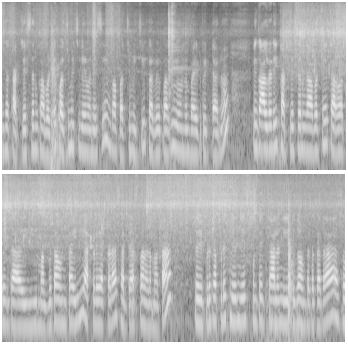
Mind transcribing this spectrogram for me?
ఇంకా కట్ చేస్తాను కాబట్టి పచ్చిమిర్చి లేవనేసి ఇంకా పచ్చిమిర్చి కరివేపాకు ఏమైనా బయట పెట్టాను. ఇంకా ఆల్రెడీ కట్ చేశాను కాబట్టి తర్వాత ఇంకా ఇవి మగ్గుతూ ఉంటాయి. అక్కడ ఎక్కడ సర్దేస్తాను అనమాట సో ఇప్పటికప్పుడే క్లీన్ చేసుకుంటే చాలా నీట్గా ఉంటుంది కదా. సో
